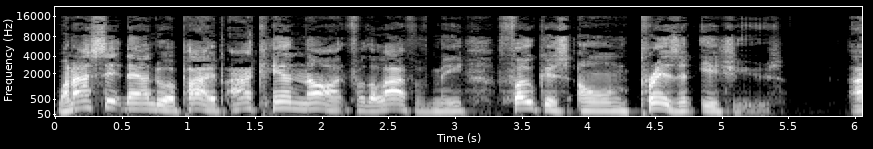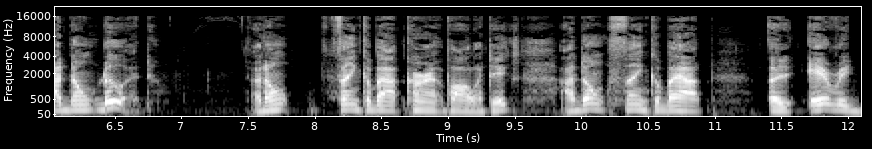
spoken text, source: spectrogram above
When I sit down to a pipe, I cannot, for the life of me, focus on present issues. I don't do it. I don't think about current politics. I don't think about uh, every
